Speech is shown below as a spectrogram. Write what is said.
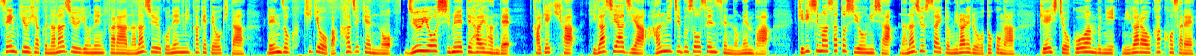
1974年から75年にかけて起きた連続企業爆破事件の重要指名手配犯で過激派東アジア反日武装戦線のメンバー桐島聡容疑者70歳とみられる男が警視庁公安部に身柄を確保され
